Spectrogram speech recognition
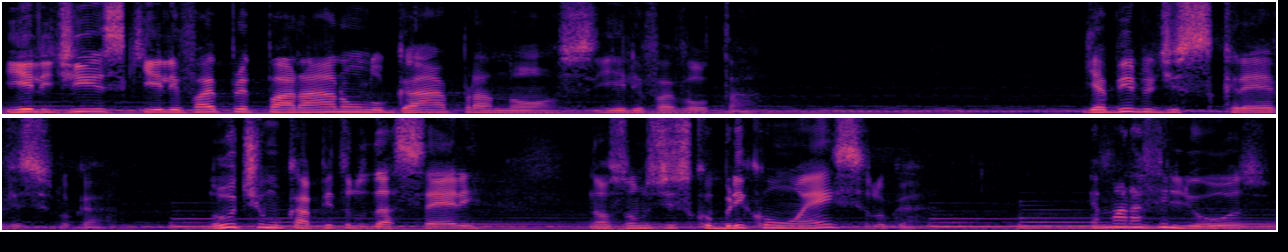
E ele diz que ele vai preparar um lugar para nós e ele vai voltar. E a Bíblia descreve esse lugar. No último capítulo da série, nós vamos descobrir como é esse lugar. É maravilhoso,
